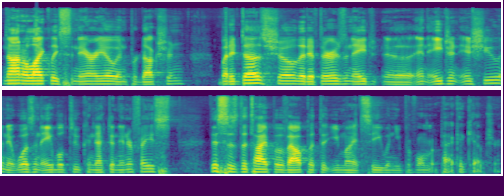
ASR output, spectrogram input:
Not a likely scenario in production, but it does show that if there is an, ag uh, an agent issue and it wasn't able to connect an interface, this is the type of output that you might see when you perform a packet capture.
